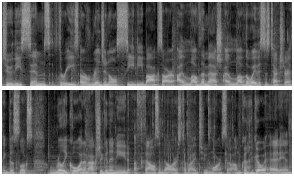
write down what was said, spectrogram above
to the Sims 3's original CD box art. I love the mesh, I love the way this is textured. I think this looks really cool, and I'm actually gonna need a $1,000 to buy two more. So I'm gonna go ahead and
